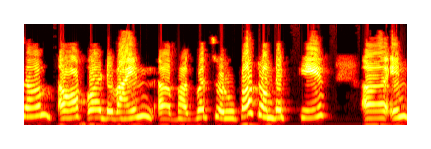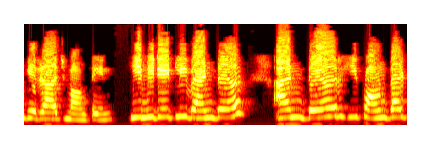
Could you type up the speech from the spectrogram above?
some of a divine uh, Bhagavad Swarupa from the cave uh, in Giraj mountain. He immediately went there and there he found that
